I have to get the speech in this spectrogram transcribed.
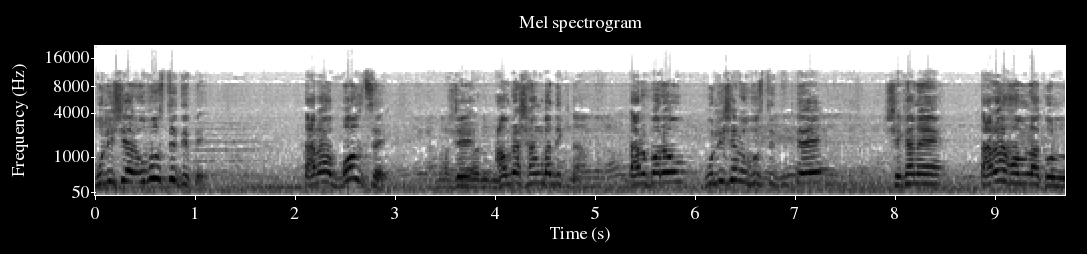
পুলিশের উপস্থিতিতে তারা বলছে যে আমরা সাংবাদিক না, তারপরেও পুলিশের উপস্থিতিতে সেখানে তারা হামলা করল,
